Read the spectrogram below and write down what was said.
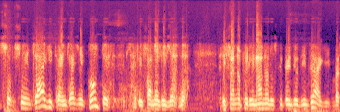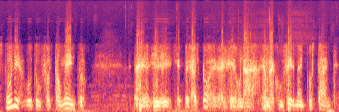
su, su Inzaghi, tra Inzaghi e Conte, rifanno, la- la- rifanno per un anno lo stipendio di Inzaghi. Bastoni ha avuto un forte aumento, eh, eh, che peraltro è, è una, è una conferma importante.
